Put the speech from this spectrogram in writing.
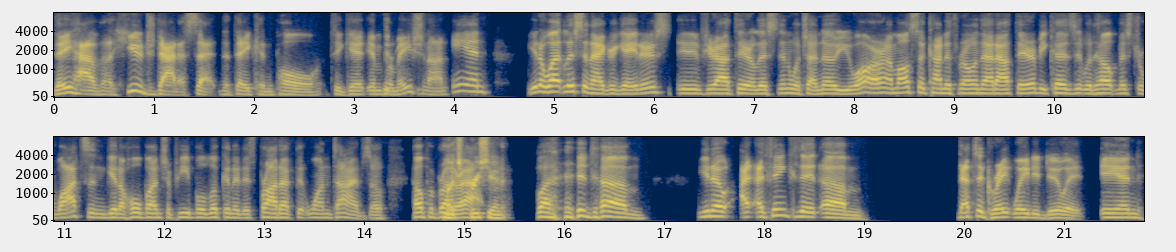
they have a huge data set that they can pull to get information on. And you know what? Listen, aggregators, if you're out there listening, which I know you are, I'm also kind of throwing that out there because it would help Mr. Watson get a whole bunch of people looking at his product at one time. So help a brother Much out. appreciate it. But um, you know, I, I think that um that's a great way to do it. And,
